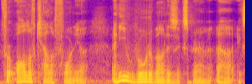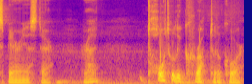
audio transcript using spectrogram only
for all of California, and he wrote about his experiment uh, experience there, right? Totally corrupt to the core.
